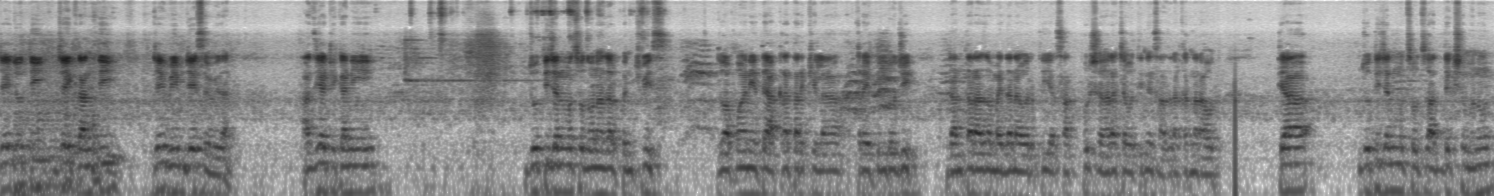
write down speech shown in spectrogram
जय ज्योती जय क्रांती जय भीम जय संविधान. आज या ठिकाणी ज्योती जन्मोत्सव दोन हजार पंचवीस जो आपण येत्या अकरा तारखेला अकरा एप्रिल रोजी जाणता राजा मैदानावरती या सातपूर शहराच्या वतीने साजरा करणार आहोत. त्या ज्योती जन्मोत्सवचा अध्यक्ष म्हणून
